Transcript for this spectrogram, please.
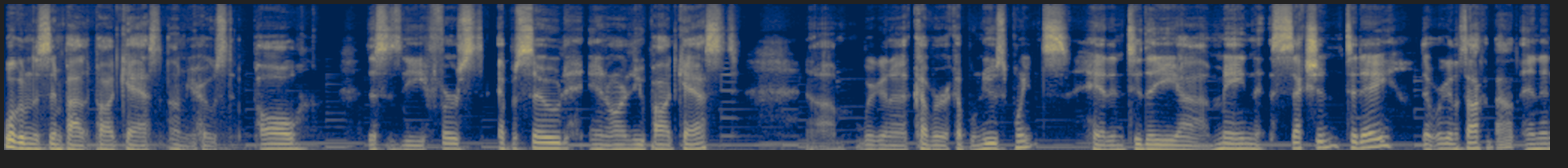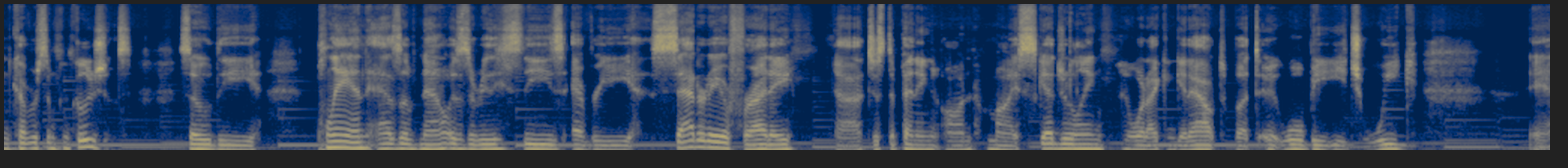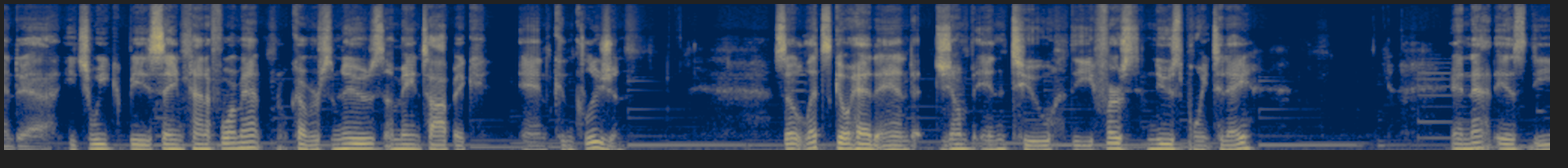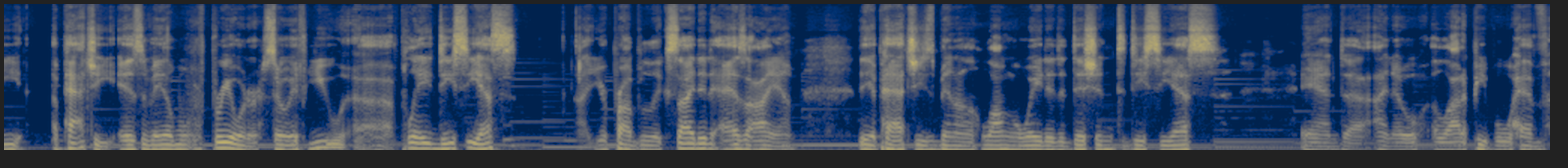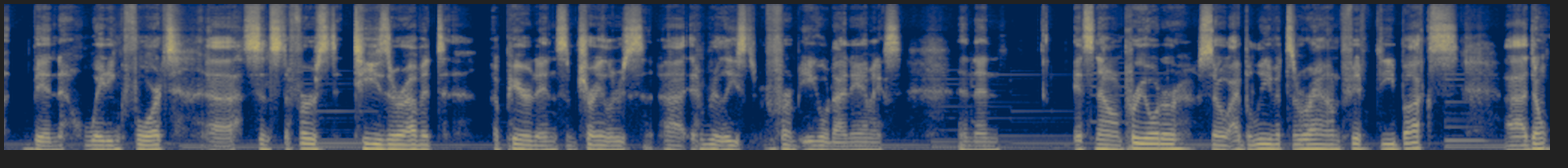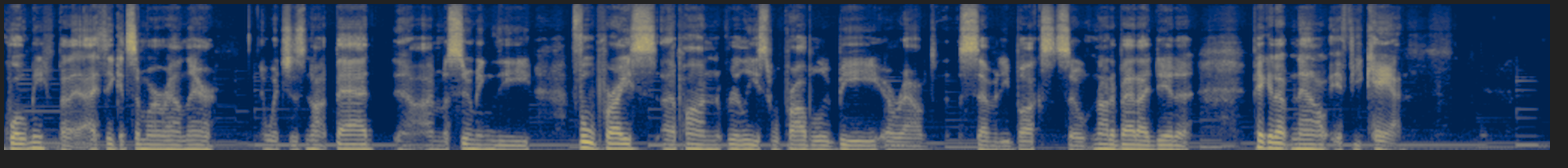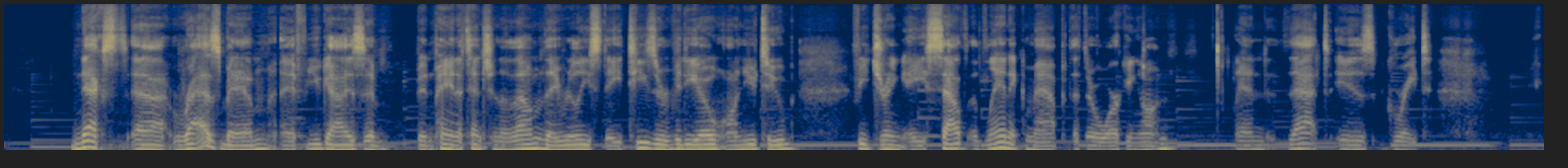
Welcome to Sim Pilot Podcast. I'm your host, Paul. This is the first episode in our new podcast. Um, we're going to cover a couple news points, head into the uh, main section today that we're going to talk about, and then cover some conclusions. So, the plan as of now is to release these every Saturday or Friday, uh, just depending on my scheduling and what I can get out, but it will be each week and uh, each week be the same kind of format. We'll cover some news, a main topic, and conclusion. So let's go ahead and jump into the first news point today, and that is the Apache is available for pre-order. So if you uh, play DCS, you're probably excited as I am. The Apache's been a long-awaited addition to DCS and uh, I know a lot of people have been waiting for it uh, since the first teaser of it appeared in some trailers uh, released from Eagle Dynamics, and then it's now in pre-order. So I believe it's around fifty bucks. Uh, don't quote me, but I think it's somewhere around there, which is not bad. I'm assuming the full price upon release will probably be around 70 bucks. So not a bad idea to pick it up now if you can. Next, uh, Razbam, if you guys have been paying attention to them, they released a teaser video on YouTube featuring a South Atlantic map that they're working on. And that is great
